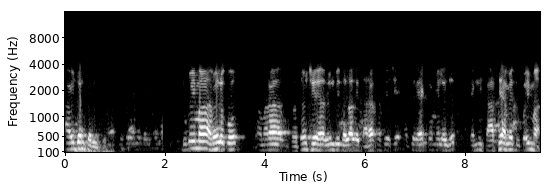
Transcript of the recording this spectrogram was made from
આયોજન કરીશું દુબઈમાં અમે લોકો, અમારા બ્રધર છે અરવિંદભાઈ દલાલ, એ ધારાસભ્ય છે અત્યારે એક્ટ એમએલએ છે. એમની સાથે અમે દુબઈમાં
